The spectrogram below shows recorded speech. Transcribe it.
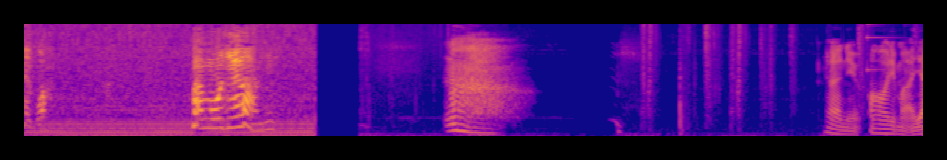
နေကွာမငိုခြင်းလား ဟာနေအော်ဒီမှာရ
